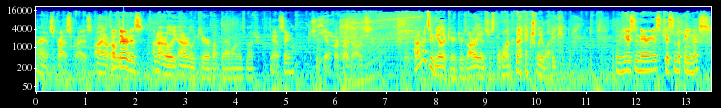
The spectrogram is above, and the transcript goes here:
all right. Surprise, surprise. Oh, I don't. Oh, there it is. I'm not really. I don't really care about that one as much. Yeah. See, she's getting fucked by dogs. I don't mind seeing the other characters. Arya is just the one that I actually like. And here's Daenerys kissing the penis.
